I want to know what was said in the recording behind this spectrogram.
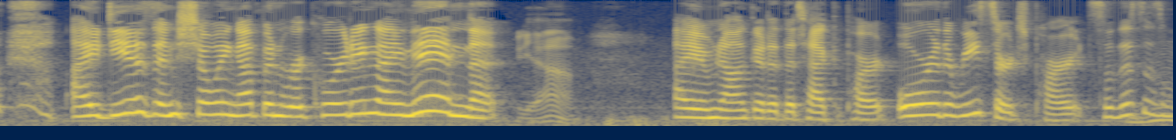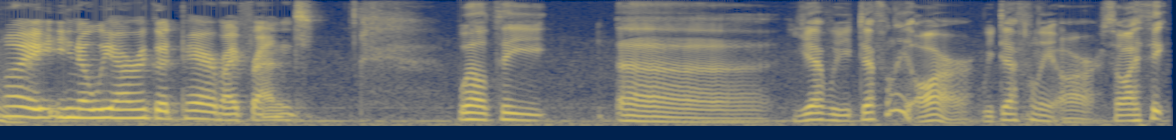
ideas and showing up and recording. I'm in. Yeah. I am not good at the tech part or the research part. So this mm-hmm. is why, you know, we are a good pair, my friend. Well, the uh yeah, we definitely are. We definitely are. So I think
